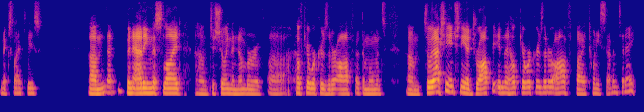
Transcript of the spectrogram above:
Next slide, please. Um, I've been adding this slide, um, just showing the number of uh, healthcare workers that are off at the moment. Um, so actually, interesting, a drop in the healthcare workers that are off by 27 today,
